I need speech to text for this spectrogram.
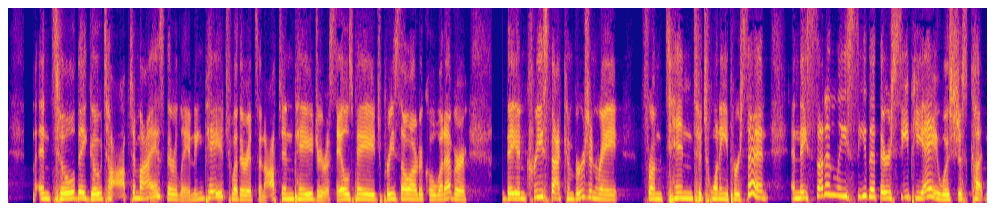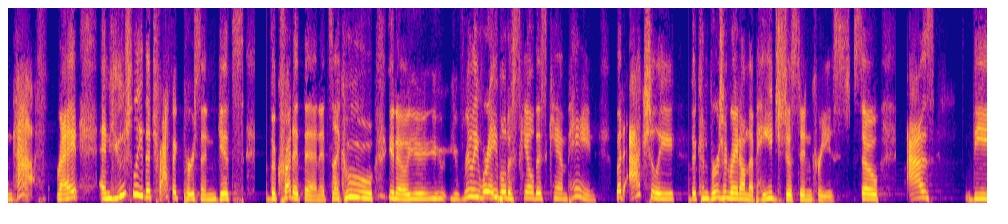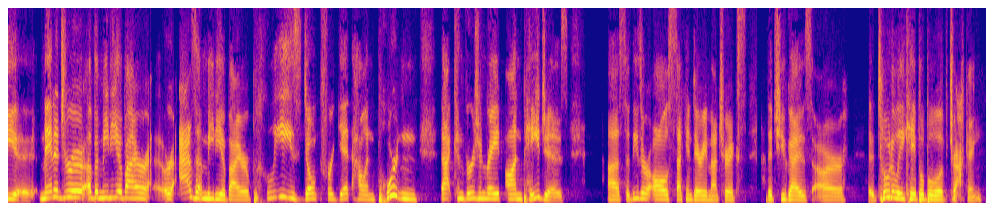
until they go to optimize their landing page, whether it's an opt in page or a sales page, pre sale article, whatever. They increase that conversion rate from 10 to 20%, and they suddenly see that their CPA was just cut in half, right? And usually the traffic person gets the credit then. It's like, ooh, you know, you you you really were able to scale this campaign. But actually the conversion rate on the page just increased. So as the uh, manager of a media buyer or as a media buyer, please don't forget how important that conversion rate on pages. Uh, so these are all secondary metrics that you guys are totally capable of tracking.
